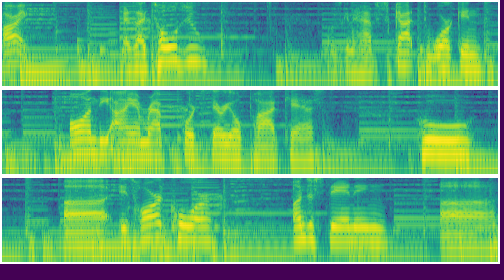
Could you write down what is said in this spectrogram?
All right. As I told you, I was going to have Scott Dworkin on the I Am Rapaport Stereo podcast, who uh, is hardcore, understanding, uh,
